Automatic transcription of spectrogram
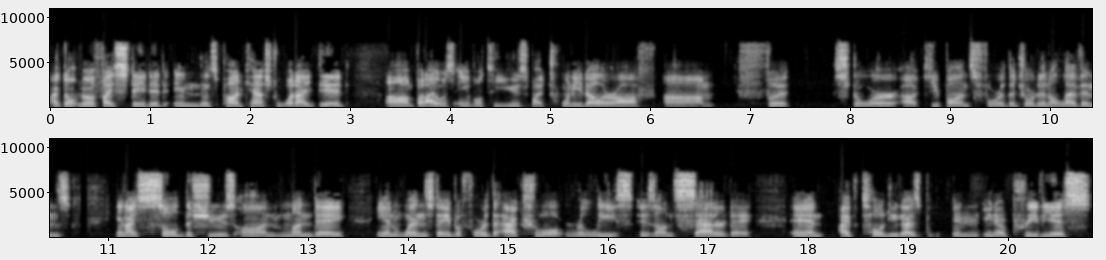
I don't know if I stated in this podcast what I did, uh, but I was able to use my $20 off um, foot store uh, coupons for the Jordan 11s, and I sold the shoes on Monday and Wednesday before the actual release is on Saturday. And I've told you guys in you know previous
